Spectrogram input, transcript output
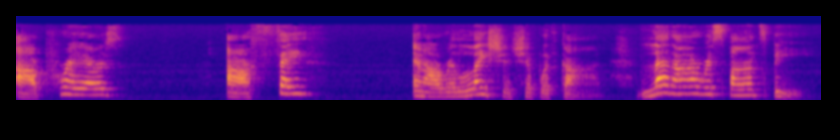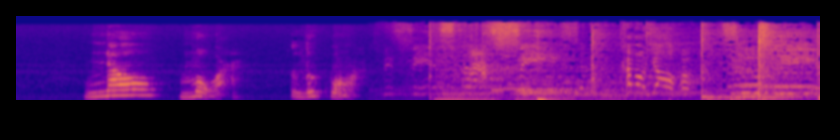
our prayers, our faith, and our relationship with God. Let our response be no more lukewarm. This is my season. Come on, y'all.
